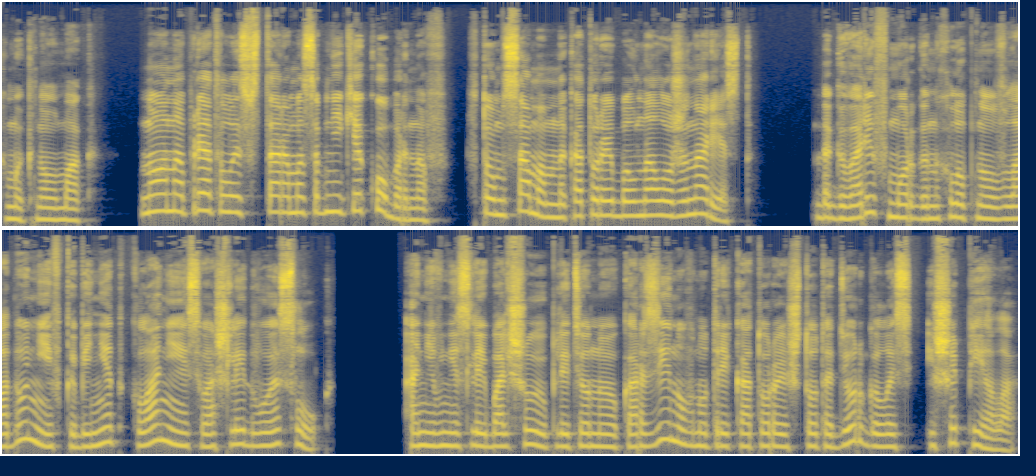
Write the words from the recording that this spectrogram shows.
хмыкнул Мак. Но она пряталась в старом особняке Кобарнов, в том самом, на который был наложен арест. Договорив, Морган хлопнул в ладони, и в кабинет, кланяясь, вошли двое слуг. Они внесли большую плетеную корзину, внутри которой что-то дергалось и шипело.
